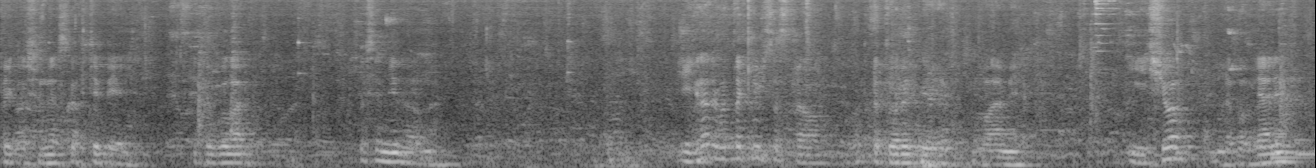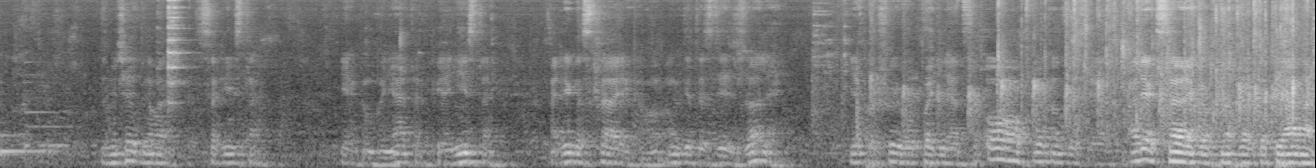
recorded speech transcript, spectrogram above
приглашены в Коктебель. Это было совсем недавно. И играли вот таким составом, вот, который перед вами. И еще добавляли замечательного солиста и аккомпаниатора, пианиста Олега Старикова. Он где-то здесь в зале. Я прошу его подняться. О, вот он здесь. Олег Стариков на фортепиано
